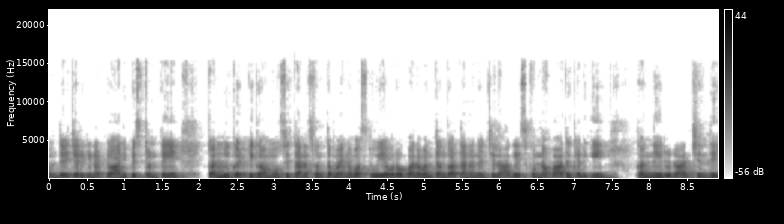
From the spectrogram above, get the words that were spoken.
ముందే జరిగినట్టు అనిపిస్తుంటే కళ్ళు గట్టిగా మూసి తన సొంతమైన వస్తువు ఎవరో బలవంతంగా తన నుంచి లాగేసుకున్న బాధ కలిగి కన్నీరు రాల్చింది.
